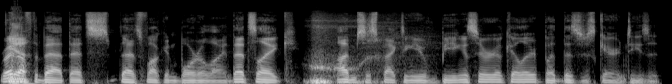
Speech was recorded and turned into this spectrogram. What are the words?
Right Yeah. off the bat, that's that's fucking borderline. That's like I'm suspecting you of being a serial killer, but this just guarantees it.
